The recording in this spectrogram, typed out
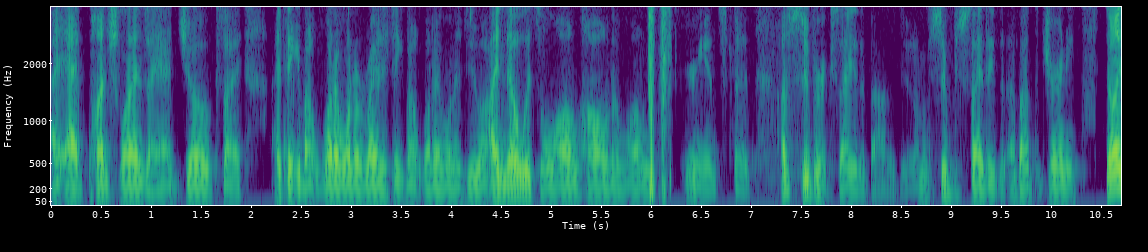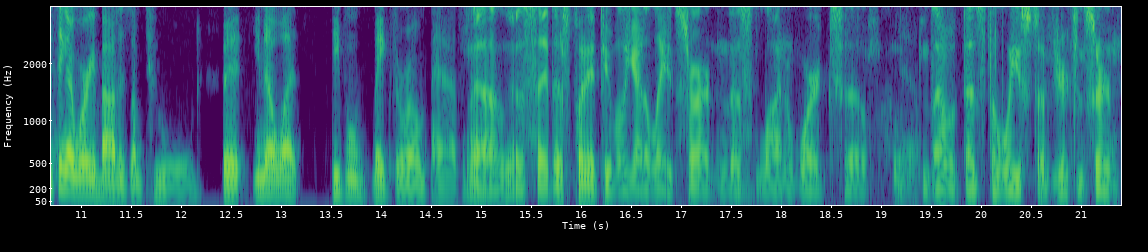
I add punchlines. I add jokes. I, I think about what I want to write. I think about what I want to do. I know it's a long haul and a long experience, but I'm super excited about it, dude. I'm super excited about the journey. The only thing I worry about is I'm too old. But you know what? People make their own paths. Yeah, I was gonna say there's plenty of people that got a late start in this line of work, so Yeah. that, that's the least of your concern.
